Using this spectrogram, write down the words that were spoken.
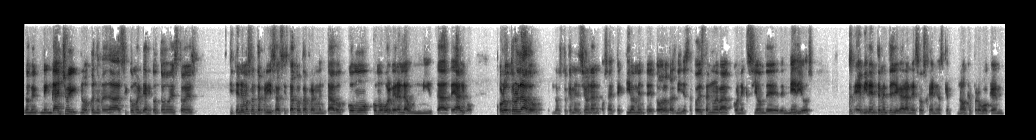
donde me engancho y, ¿no? Cuando me da así como el viaje con todo esto es, si tenemos tanta prisa, si está todo tan fragmentado, ¿cómo, cómo volver a la unidad de algo? Por otro lado, esto que mencionan, o sea, efectivamente, todo lo transmite, a toda esta nueva conexión de, de medios, evidentemente llegarán esos genios que, ¿no? que provoquen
